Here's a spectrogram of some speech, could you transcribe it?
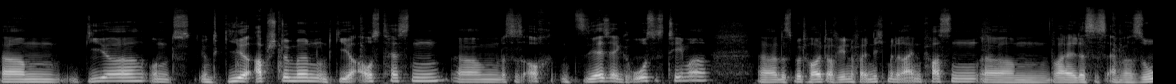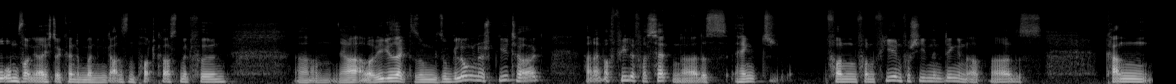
ähm, Gier und, und Gier abstimmen und Gier austesten, ähm, das ist auch ein sehr, sehr großes Thema. Äh, das wird heute auf jeden Fall nicht mit reinpassen, ähm, weil das ist einfach so umfangreich, da könnte man den ganzen Podcast mitfüllen. Ähm, ja, aber wie gesagt, so ein, so ein, gelungener Spieltag hat einfach viele Facetten. Ja. Das hängt von, von vielen verschiedenen Dingen ab. Ja. Das kann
